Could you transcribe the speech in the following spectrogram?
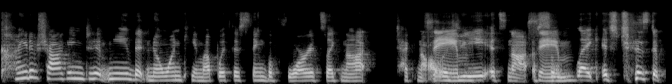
kind of shocking to me that no one came up with this thing before. It's like not technology. Same. It's not a sil- like it's just a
